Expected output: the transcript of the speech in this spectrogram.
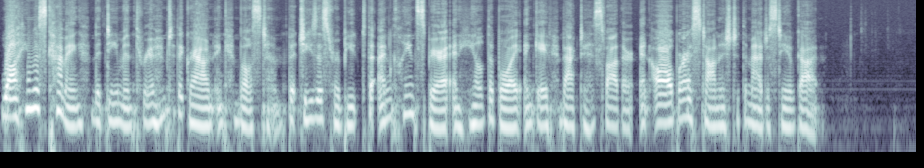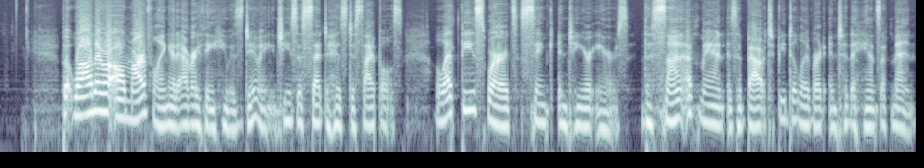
While he was coming, the demon threw him to the ground and convulsed him. But Jesus rebuked the unclean spirit and healed the boy and gave him back to his father, and all were astonished at the majesty of God. But while they were all marveling at everything he was doing, Jesus said to his disciples, Let these words sink into your ears. The Son of Man is about to be delivered into the hands of men.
